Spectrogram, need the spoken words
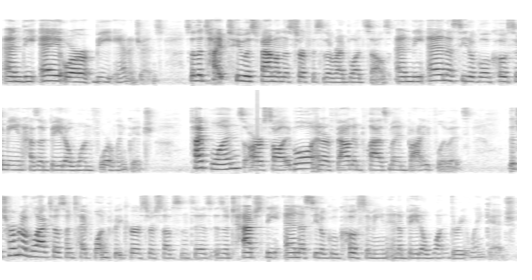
and the A or B antigens. So the type 2 is found on the surface of the red blood cells, and the N-acetylglucosamine has a beta-1,4 linkage. Type 1s are soluble and are found in plasma and body fluids. The terminal galactose on type 1 precursor substances is attached to the N-acetylglucosamine in a beta-1,3 linkage.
